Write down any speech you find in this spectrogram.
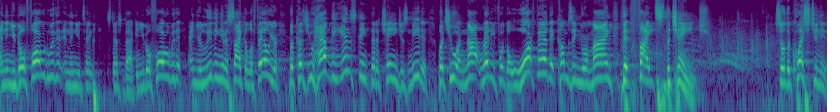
and then you go forward with it, and then you take steps back, and you go forward with it, and you're living in a cycle of failure because you have the instinct that a change is needed, but you are not ready for the warfare that comes in your mind that fights the change. So the question is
